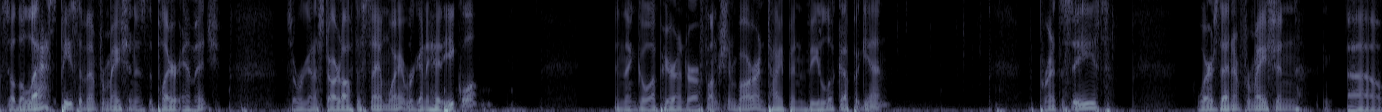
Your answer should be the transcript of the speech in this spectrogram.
So the last piece of information is the player image. So we're going to start off the same way. We're going to hit equal and then go up here under our function bar and type in VLOOKUP again. Parentheses. Where's that information? Uh,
